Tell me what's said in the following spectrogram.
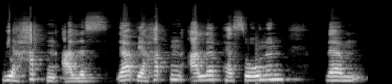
wir hatten alles, ja, wir hatten alle Personen, ähm,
